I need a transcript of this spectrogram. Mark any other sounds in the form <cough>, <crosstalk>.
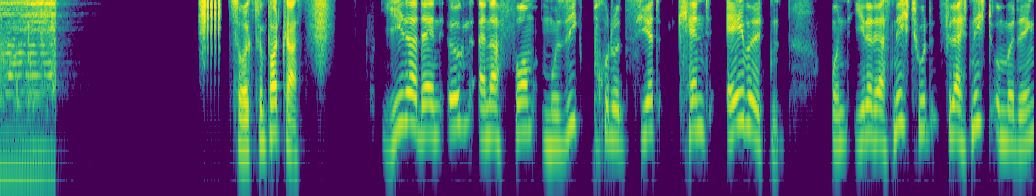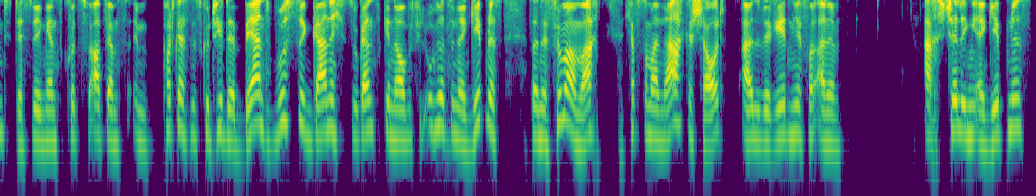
Zurück zum Podcast. Jeder, der in irgendeiner Form Musik produziert, kennt Ableton. Und jeder, der es nicht tut, vielleicht nicht unbedingt. Deswegen ganz kurz vorab, wir haben es im Podcast diskutiert. Der Bernd wusste gar nicht so ganz genau, wie viel Umsatz und Ergebnis seine Firma macht. Ich habe es nochmal nachgeschaut. Also wir reden hier von einem achtstelligen Ergebnis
